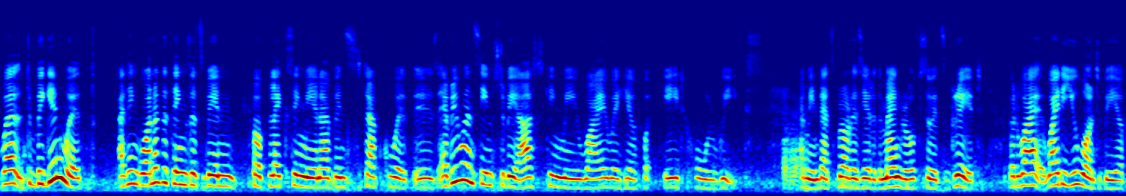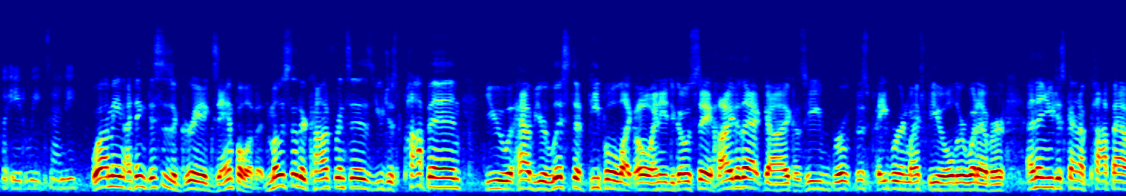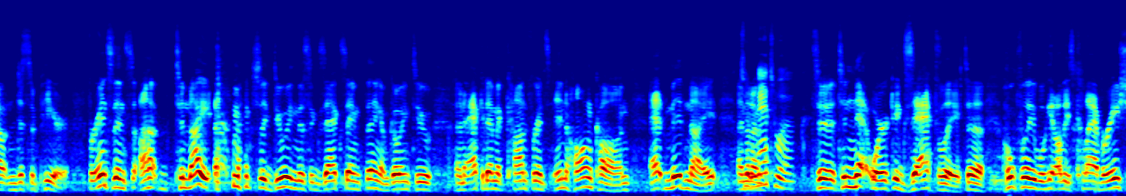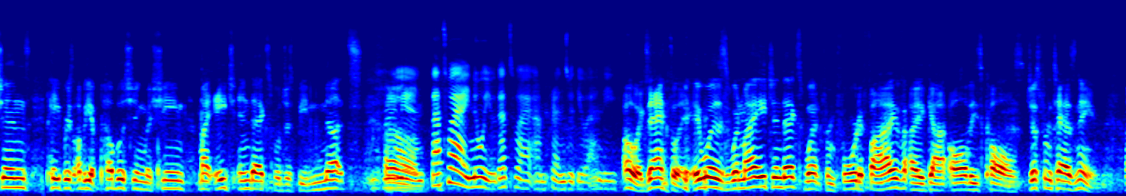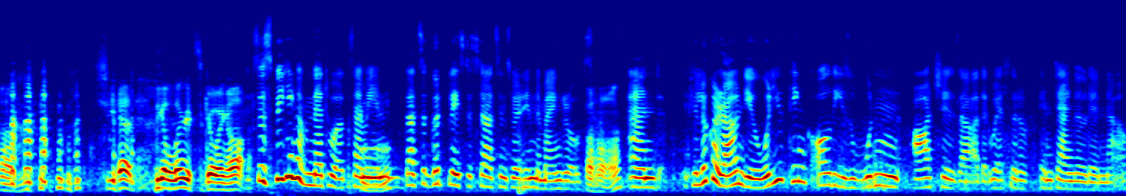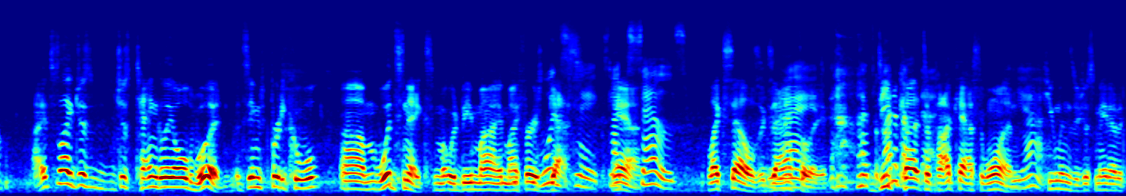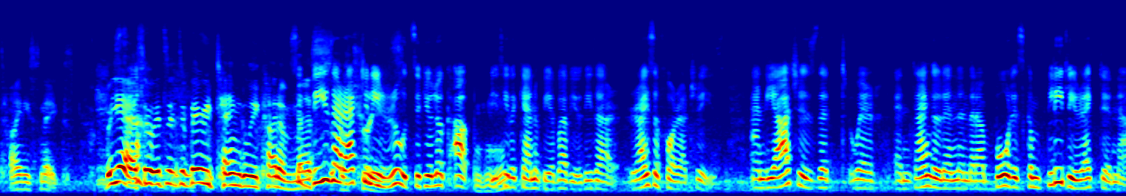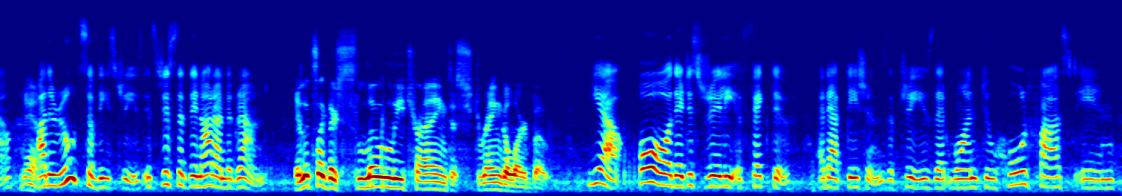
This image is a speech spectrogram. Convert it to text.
well, to begin with, I think one of the things that's been perplexing me and I've been stuck with is everyone seems to be asking me why we're here for eight whole weeks. I mean, that's brought us here to the mangroves, so it's great. But why, why do you want to be here for eight weeks, Andy? Well, I mean, I think this is a great example of it. Most other conferences, you just pop in, you have your list of people like, oh, I need to go say hi to that guy because he wrote this paper in my field or whatever, and then you just kind of pop out and disappear. For instance, uh, tonight I'm actually doing this exact same thing. I'm going to an academic conference in Hong Kong at midnight, and to then I'm network. to, to network exactly to hopefully we'll get all these collaborations papers i'll be a publishing machine my h index will just be nuts Brilliant. Um, that's why I know you. That's why I'm friends with you, Andy. Oh exactly. It was when my h index went from four to five i got all these calls just from tasneem um, she had the alerts going off. So speaking of networks, I mean, that's a good place to start since we're in the mangroves. uh-huh. And if you look around you, what do you think all these wooden arches are that we're sort of entangled in now? it's like just just tangly old wood. It seems pretty cool. Um, wood snakes would be my my first Wood guess. snakes, like yeah. cells. Like cells exactly Right. Deep cut to podcast one. Yeah. Humans are just made out of tiny snakes. But yeah, so it's it's a very tangly kind of mess. So these are actually trees. Mm-hmm. roots. If you look up, you see the canopy above you. These are rhizophora trees. And the arches that we're entangled in and that our boat is completely wrecked in now Yeah. are the roots of these trees. It's just that they're not underground. It looks like they're slowly trying to strangle our boat. Yeah, or they're just really effective adaptations of trees that want to hold fast in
